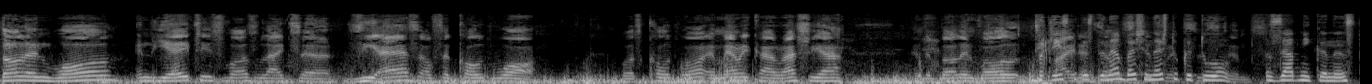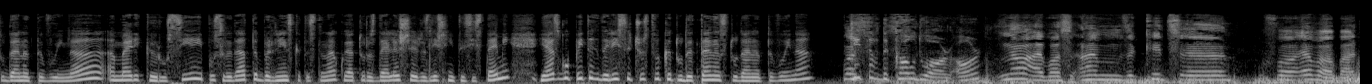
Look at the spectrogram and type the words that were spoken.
Berlin Wall in the 80s was like the, the ass of the Cold War. It was Cold War, America, Russia, Берлинската стена беше нещо като задника на студената война, Америка, Русия и по средата Берлинската стена, която разделяше различните системи. И аз го питах дали се чувства като дете на студената война. Kid of the Cold War, or? No, I was, I'm the kid uh, forever, but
